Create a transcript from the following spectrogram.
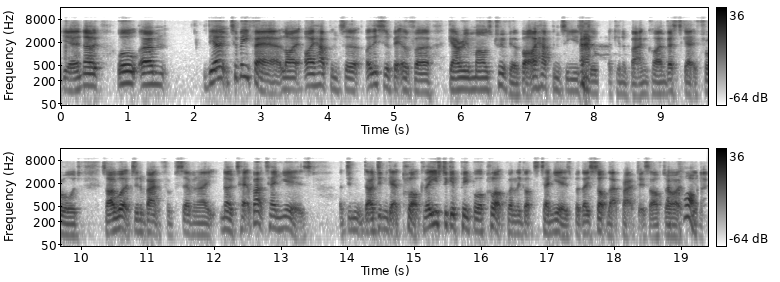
Yeah, no. Well, um, the to be fair, like I happen to. Oh, this is a bit of uh, Gary and Miles trivia, but I happen to used to work in a bank. I investigated fraud, so I worked in a bank for seven, eight, no, te- about ten years. I didn't. I didn't get a clock. They used to give people a clock when they got to ten years, but they stopped that practice after A I. clock? You know,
